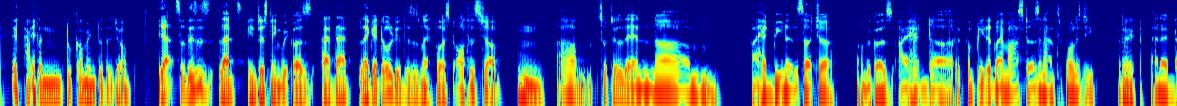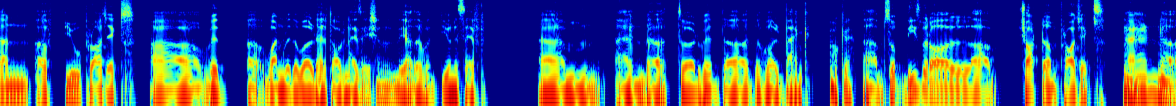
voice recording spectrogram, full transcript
happen to come into the job? yeah, so this is that's interesting because at that, like I told you, this is my first office job. Hmm. Um, so till then, um, I had been a researcher because I had uh, completed my master's in anthropology Right. and I'd done a few projects uh, with uh, one with the World Health Organization, the other with UNICEF, um, and uh, third with uh, the World Bank. Okay. Um, so these were all uh, short-term projects Hmm, and hmm. uh,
